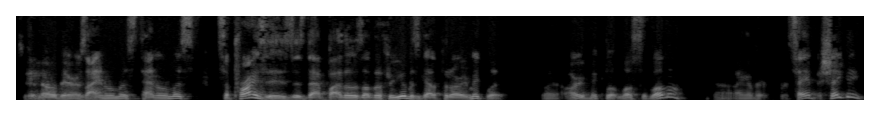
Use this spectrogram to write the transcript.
So you know there's nine umus, ten umus, surprise is, is that by those other three humans, you got to put Ari Miklat. Ari Miklat lost the love. I have say it, shaking.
